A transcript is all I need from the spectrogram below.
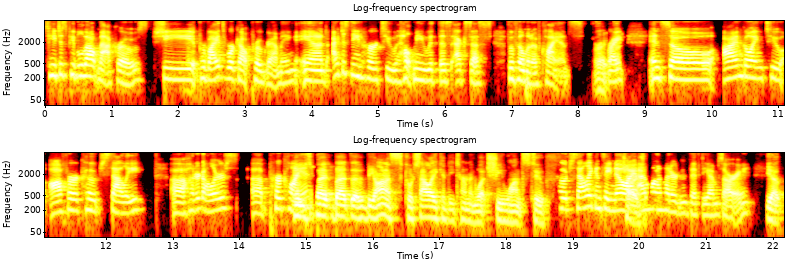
teaches people about macros. She provides workout programming, and I just need her to help me with this excess fulfillment of clients. Right. Right. And so I'm going to offer Coach Sally a hundred dollars uh, per client. And, but but to be honest, Coach Sally can determine what she wants to. Coach Sally can say no. I, I, want 150. I'm sorry. Yep.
